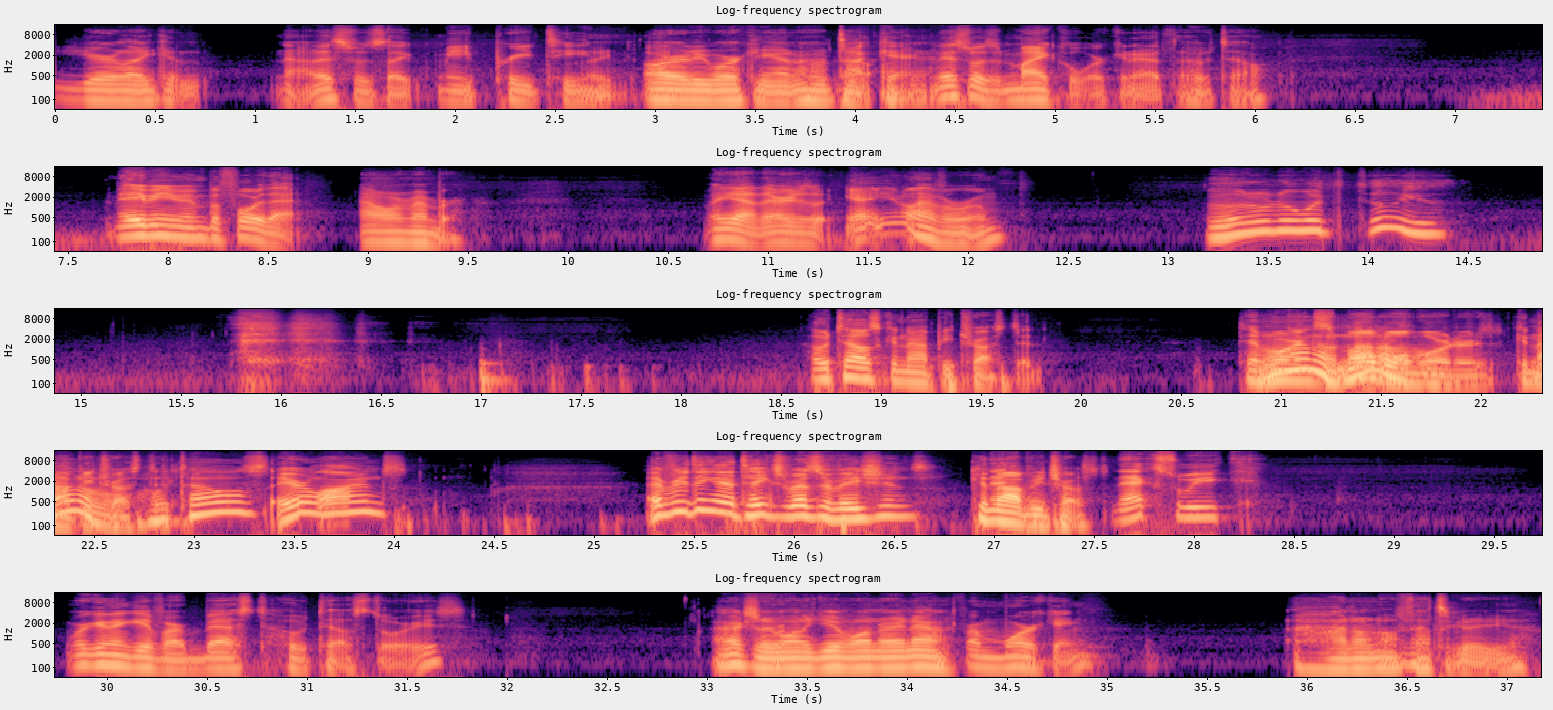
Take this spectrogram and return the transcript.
you're like, No, this was like me preteen, like already working at a hotel. not caring. Okay. This was Michael working at the hotel. Maybe even before that. I don't remember. But yeah, they're just like, yeah, you don't have a room. I don't know what to tell you. Hotels cannot be trusted. Tim Hortons of- mobile orders cannot be trusted. Hotels, airlines, everything that takes reservations cannot be trusted. Next week, we're gonna give our best hotel stories I actually want to give one right now. from working. I don't know if that's a good idea.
